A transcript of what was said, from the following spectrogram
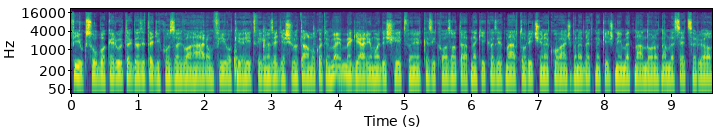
Fiúk szóba kerültek, de azért egyik hozzá, hogy van három fiú, aki a hétvégén az Egyesült Államokat megjárja majd, és hétfőn érkezik haza, tehát nekik azért Márton Ricsinek, Kovács Benedeknek és Német Nándornak nem lesz egyszerű az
